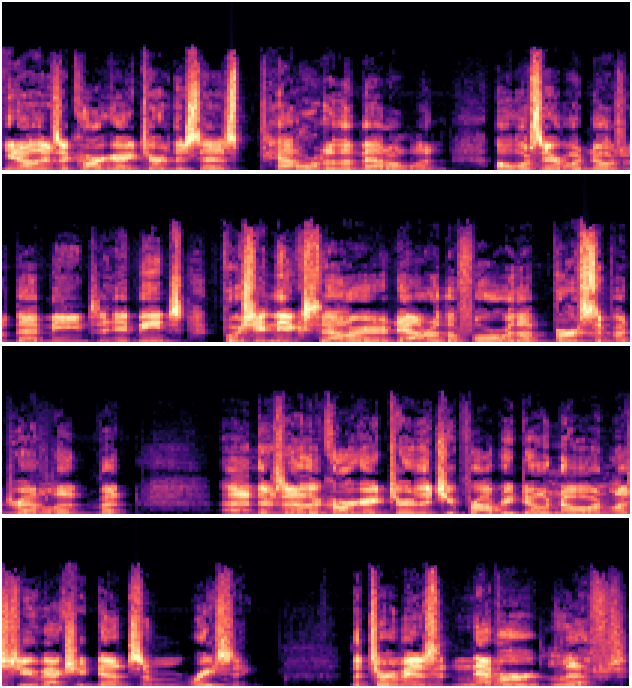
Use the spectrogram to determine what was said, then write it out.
You know, there's a car guy term that says pedal to the metal, and almost everyone knows what that means. It means pushing the accelerator down to the floor with a burst of adrenaline. But uh, there's another car guy term that you probably don't know unless you've actually done some racing. The term is never lift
